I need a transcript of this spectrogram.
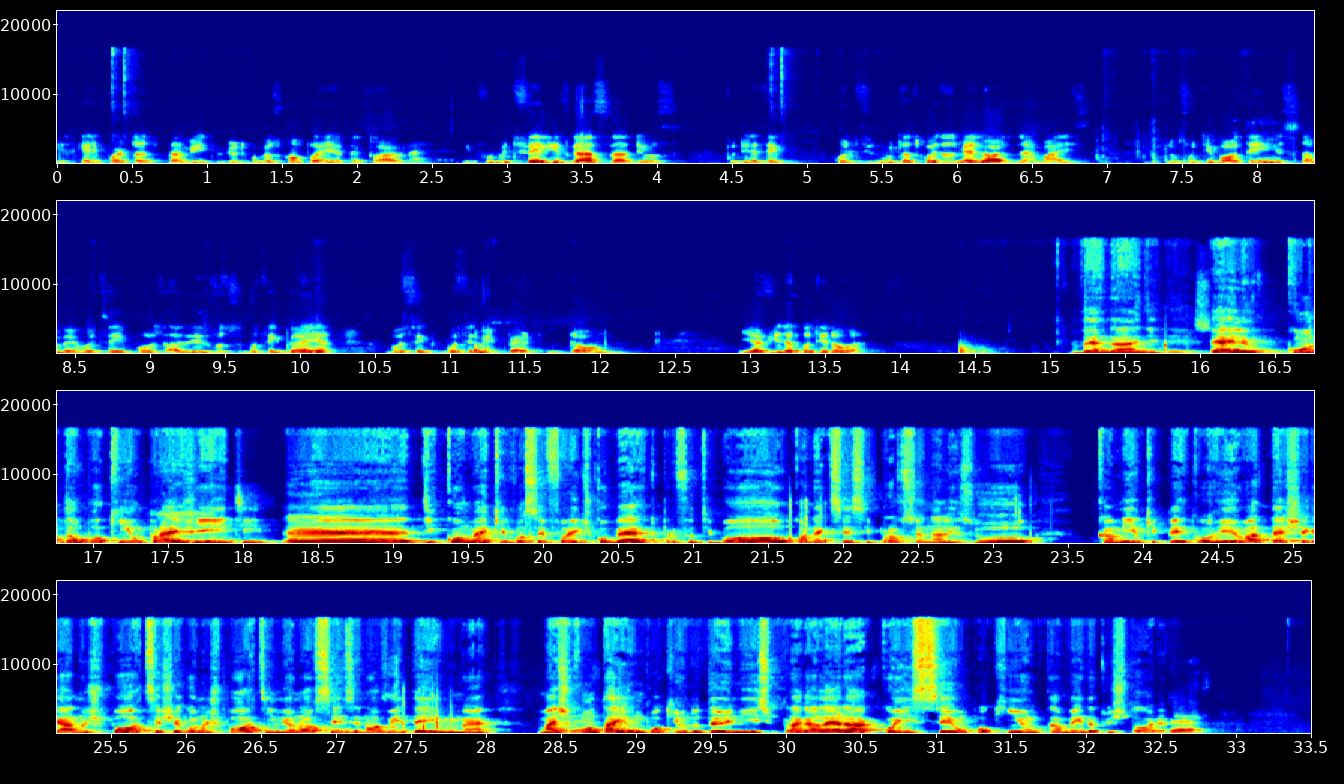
Isso que era importante para mim, junto com meus companheiros, é claro, né? E fui muito feliz, graças a Deus. Poderia ter acontecido muitas coisas melhores, né? Mas no futebol tem isso também. Você, você às vezes você, você ganha, você, você também perde. Então, e a vida continua. Verdade. Isso. Hélio, conta um pouquinho pra gente é, de como é que você foi descoberto para o futebol, quando é que você se profissionalizou, o caminho que percorreu até chegar no esporte. Você chegou no esporte em 1991, né? Mas é. conta aí um pouquinho do teu início para a galera conhecer um pouquinho também da tua história. É.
